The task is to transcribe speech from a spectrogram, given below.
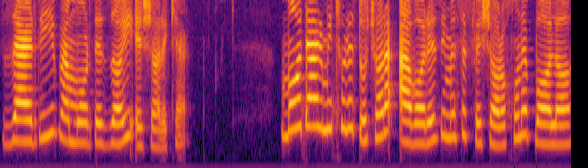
زردی و مردزایی اشاره کرد. مادر می‌تونه دچار عوارضی مثل فشار خون بالا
